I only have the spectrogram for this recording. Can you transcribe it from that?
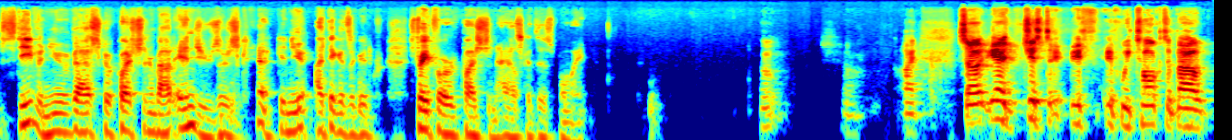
Stephen, you've asked a question about end users. Can you? I think it's a good, straightforward question to ask at this point. Oh, sure. Hi. So yeah, just if if we talked about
